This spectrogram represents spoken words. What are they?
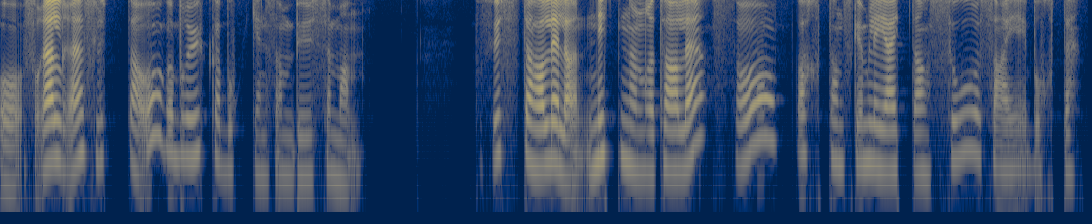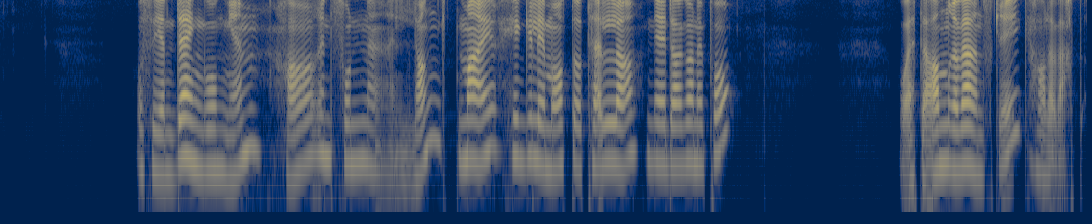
og foreldre slutta òg å bruke bukken som busemann. På første halvdel av 1900-tallet så ble den skumle geita så å si borte. Og siden den gangen har en funnet en langt mer hyggelig måte å telle neddagene på. Og etter andre verdenskrig har det vært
